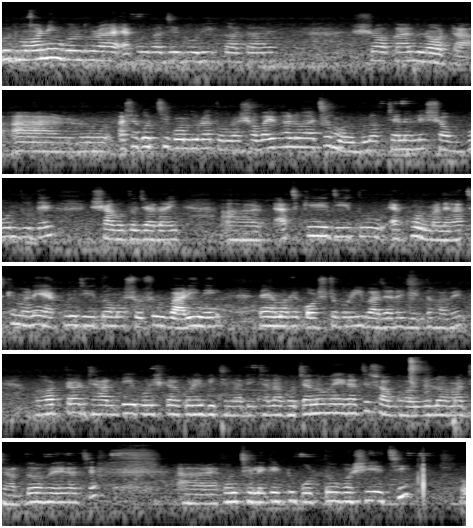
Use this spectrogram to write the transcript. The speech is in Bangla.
মর্নিং বন্ধুরা। এখন বাজে ঘড়ির কাটায় সকাল নটা। আর আশা করছি বন্ধুরা তোমরা সবাই ভালো আছো। মোর ব্লগ চ্যানেলের সব বন্ধুদের স্বাগত জানাই। আর আজকে যেহেতু এখন মানে আজকে মানে এখন যেহেতু আমার শ্বশুর বাড়ি নেই, তাই আমাকে কষ্ট করেই বাজারে যেতে হবে। ঘরটা ঝাড় দিয়ে পরিষ্কার করে বিছানা টিছানা গোছানো হয়ে গেছে। সব ঘরগুলো আমার ঝাড় দেওয়া হয়ে গেছে। আর এখন ছেলেকে একটু পড়তেও বসিয়েছি।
